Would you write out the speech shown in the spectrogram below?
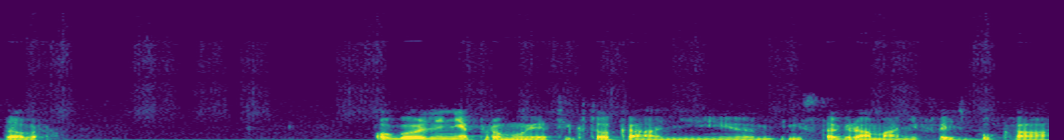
Dobra. Ogólnie nie promuję TikToka, ani Instagrama, ani Facebooka,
